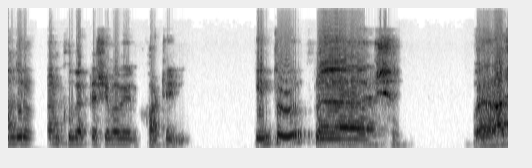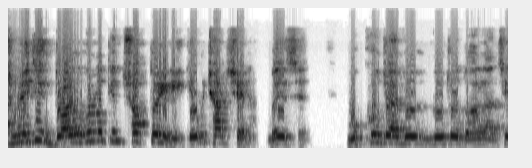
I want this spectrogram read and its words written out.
আন্দোলন খুব একটা সেভাবে ঘটেনি। কিন্তু রাজনৈতিক দলগুলো কিন্তু সব তৈরি, কেউ ছাড়ছে না, বুঝেছেন? মুখ্য যা দুটো দল আছে,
